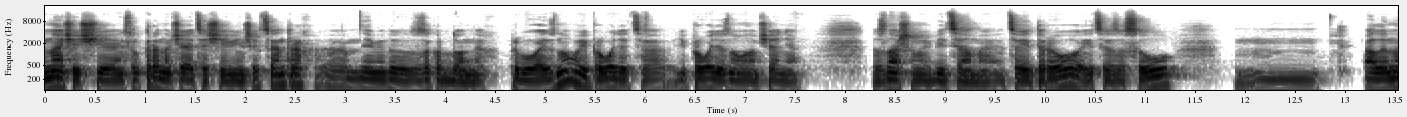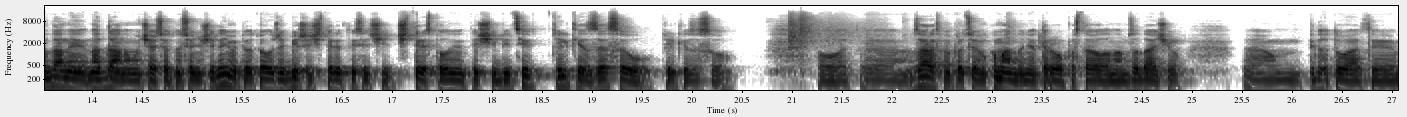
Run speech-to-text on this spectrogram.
наші ще інструктори навчаються ще в інших центрах, е, я маю в закордонних, прибувають знову і проводяться і проводять знову навчання з нашими бійцями. Це і ТРО, і це ЗСУ. Але на, даний, на даному часі, от на сьогоднішній день, ми підготували вже більше 4 тисячі, 4,5 тисячі бійців тільки ЗСУ. Тільки ЗСУ. От. е, Зараз ми працюємо, командування ТРО поставило нам задачу підготувати,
